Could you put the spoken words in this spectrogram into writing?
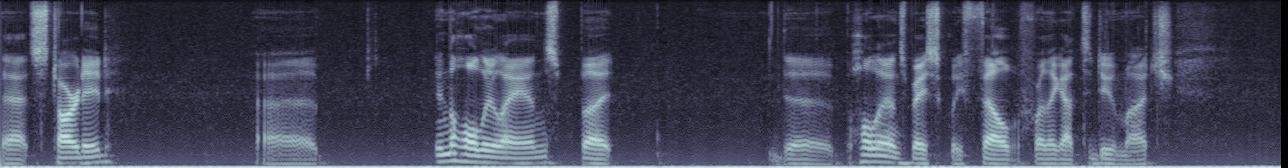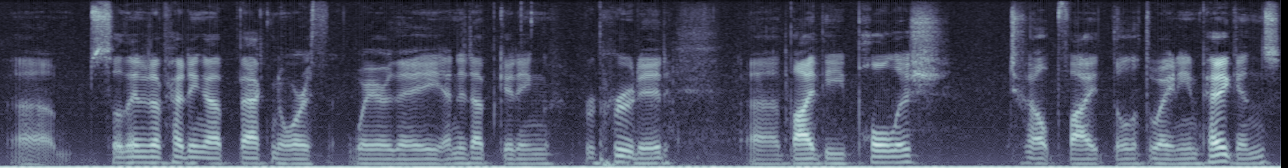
that started uh, in the Holy Lands, but the Holy Lands basically fell before they got to do much. Um, so they ended up heading up back north, where they ended up getting recruited uh, by the Polish to help fight the Lithuanian pagans,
